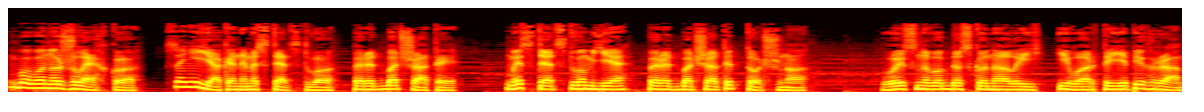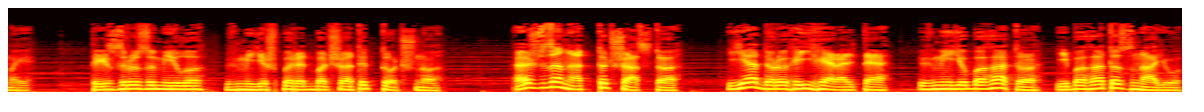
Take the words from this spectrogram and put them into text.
бо воно ж легко, це ніяке не мистецтво передбачати. Мистецтвом є передбачати точно. Висновок досконалий і вартий епіграми. Ти, зрозуміло, вмієш передбачати точно. Аж занадто часто. Я, дорогий Геральте, вмію багато і багато знаю.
